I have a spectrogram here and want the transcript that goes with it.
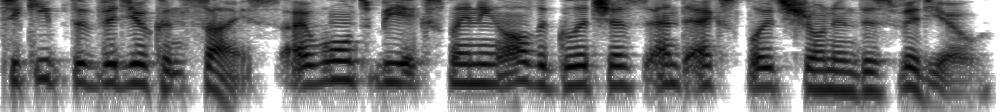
To keep the video concise, I won't be explaining all the glitches and exploits shown in this video.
